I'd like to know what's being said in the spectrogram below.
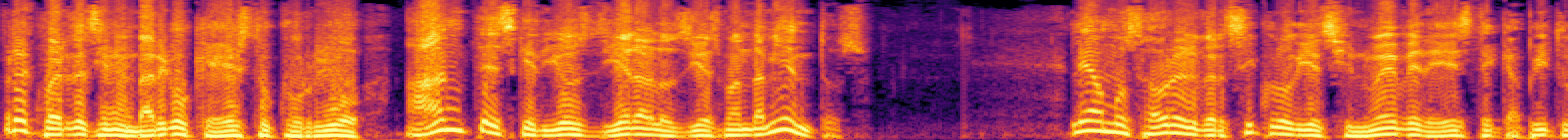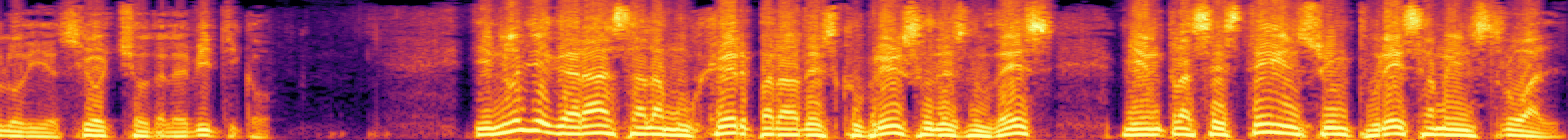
Recuerde, sin embargo, que esto ocurrió antes que Dios diera los diez mandamientos. Leamos ahora el versículo 19 de este capítulo 18 de Levítico. Y no llegarás a la mujer para descubrir su desnudez mientras esté en su impureza menstrual.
